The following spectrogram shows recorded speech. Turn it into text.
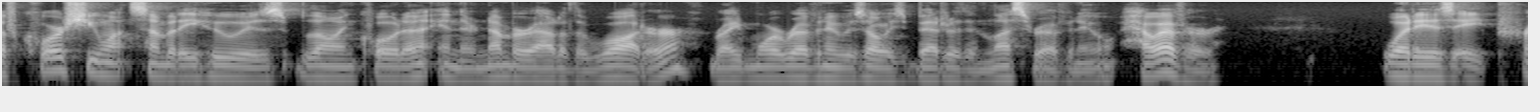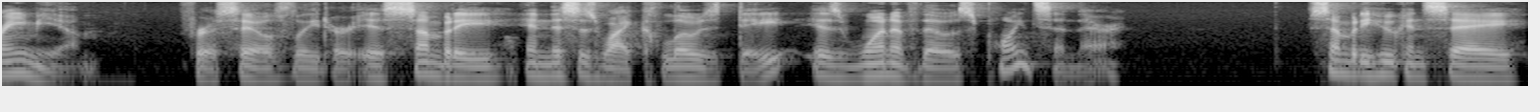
of course, you want somebody who is blowing quota and their number out of the water, right? More revenue is always better than less revenue. However, what is a premium for a sales leader is somebody, and this is why close date is one of those points in there. Somebody who can say,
